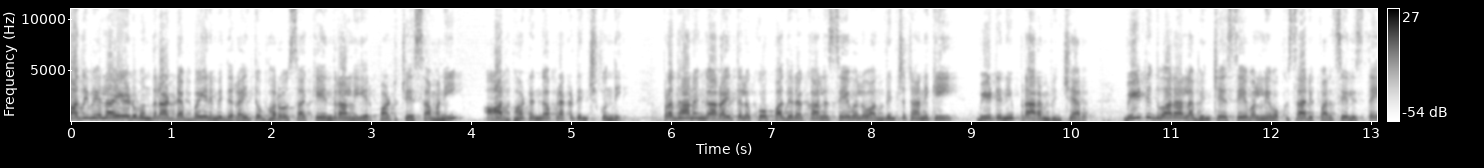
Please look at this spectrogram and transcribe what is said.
పదివేల ఏడు వందల డెబ్బై ఎనిమిది రైతు భరోసా కేంద్రాలను ఏర్పాటు చేశామని ఆర్భాటంగా ప్రకటించుకుంది. ప్రధానంగా రైతులకు పది రకాల సేవలు అందించటానికి వీటిని ప్రారంభించారు. వీటి ద్వారా లభించే సేవల్ని ఒకసారి పరిశీలిస్తే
